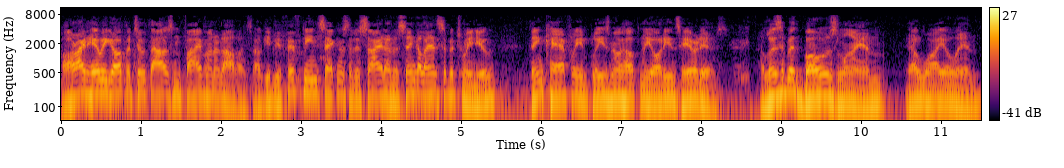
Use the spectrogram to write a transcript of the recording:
All right, here we go for $2,500. I'll give you 15 seconds to decide on a single answer between you. Think carefully and please no help from the audience. Here it is. Elizabeth Bowes Lyon, L-Y-O-N,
